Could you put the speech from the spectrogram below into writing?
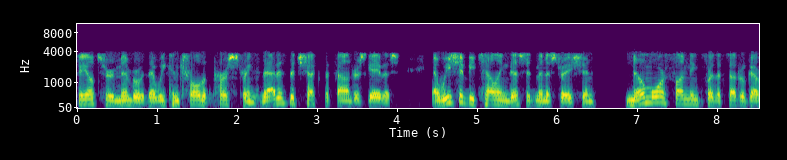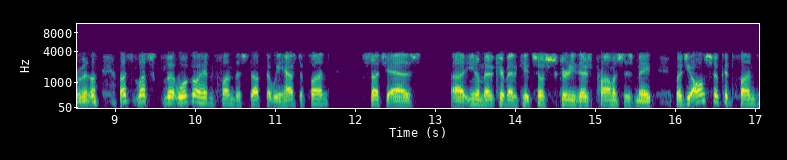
fail to remember that we control the purse strings. That is the check the founders gave us. And we should be telling this administration no more funding for the federal government. Let's let's we'll go ahead and fund the stuff that we have to fund, such as uh, you know Medicare, Medicaid, Social Security. There's promises made, but you also could fund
